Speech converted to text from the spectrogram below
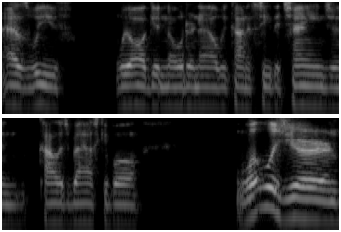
as we've we're all getting older now, we kind of see the change in college basketball. What was your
